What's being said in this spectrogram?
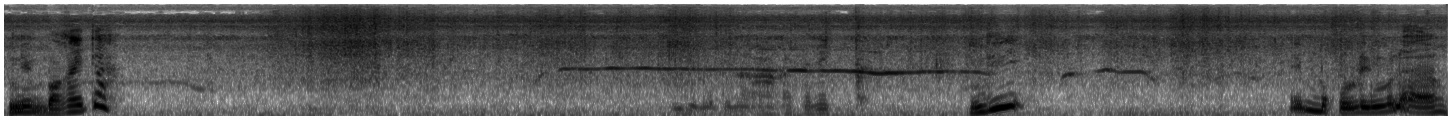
Hindi, bakit ka? Hindi ko ito nakakatanik. Hindi. Eh, bukulin mo lang.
